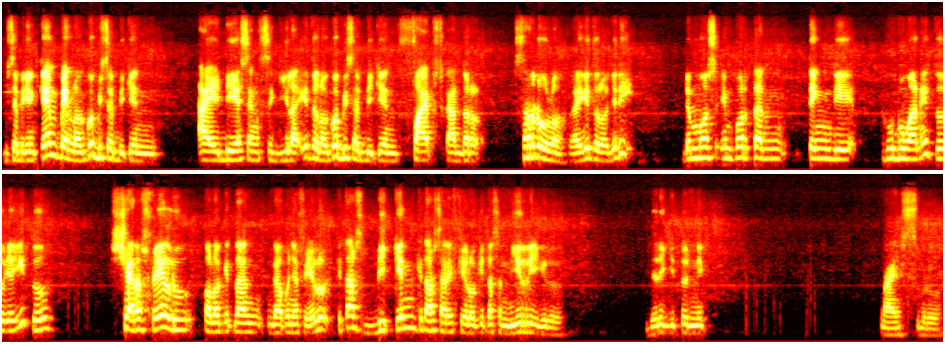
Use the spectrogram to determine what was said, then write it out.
bisa bikin campaign loh. Gue bisa bikin ideas yang segila itu loh. Gue bisa bikin vibes kantor seru loh kayak gitu loh. Jadi the most important thing di hubungan itu ya itu share value. Kalau kita nggak punya value kita harus bikin kita harus cari value kita sendiri gitu. Jadi gitu Nick. Nice bro.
